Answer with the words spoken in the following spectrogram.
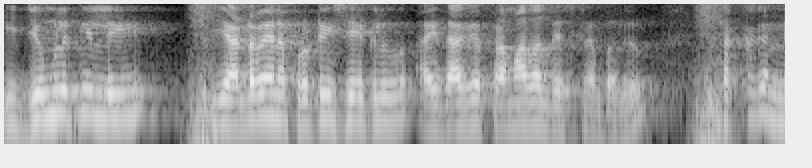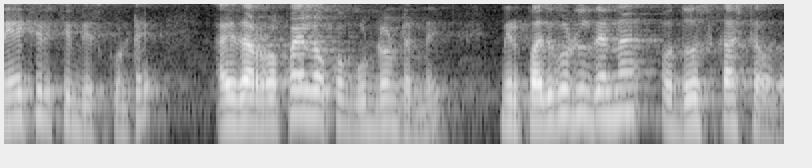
ఈ జిమ్లకి వెళ్ళి ఈ అడ్డమైన ప్రోటీన్ షేకులు అవి తాగే ప్రమాదాలు తెచ్చుకునే బదులు చక్కగా నేచర్ ఇచ్చింది తీసుకుంటే ఐదారు రూపాయలు ఒక గుడ్డు ఉంటుంది. మీరు పది గుడ్లు తిన్నా ఒక దోశ కాస్ట్ అవ్వదు.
